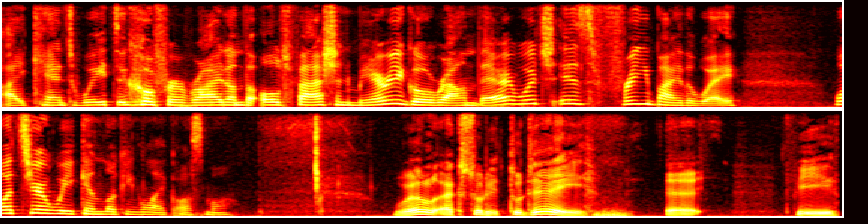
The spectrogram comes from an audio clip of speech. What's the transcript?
I can't wait to go for a ride on the old fashioned merry-go-round there, which is free, by the way. What's your weekend looking like, Osmo? Well, actually, today uh, we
